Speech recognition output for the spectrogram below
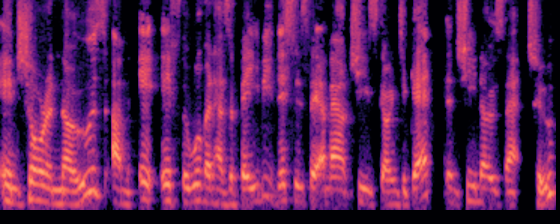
insurer knows um, if the woman has a baby, this is the amount she's going to get, and she knows that too.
